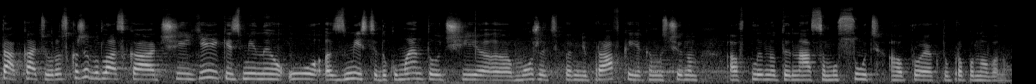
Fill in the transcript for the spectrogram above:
Так, Катю, розкажи, будь ласка, чи є якісь зміни у змісті документу, чи е, можуть певні правки якимось чином вплинути на саму суть проекту пропонованого?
